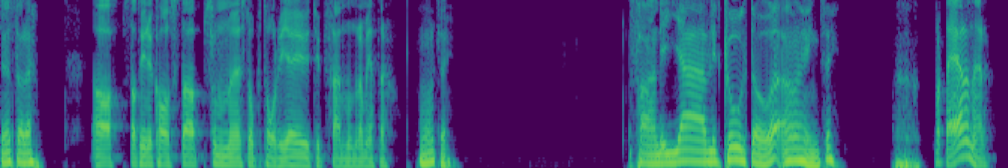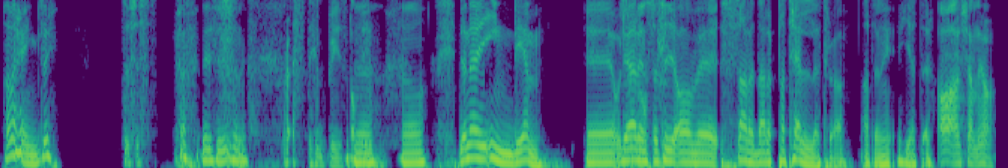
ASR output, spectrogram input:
Är den större? Ja, statyn i Karlstad som eh, står på torget är ju typ 500 meter. Okej. Fan det är jävligt coolt då. Han har hängt sig. Vart är den här? Han har hängt sig. det ser ut som. Rest in peace statyn. Ja, ja. Den är i Indien. Eh, och det är en Såklart. staty av eh, Sardar Patel tror jag att den heter. Ja, han känner jag.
